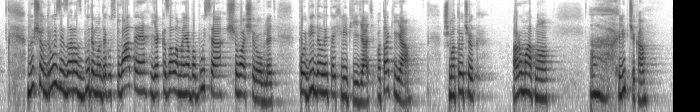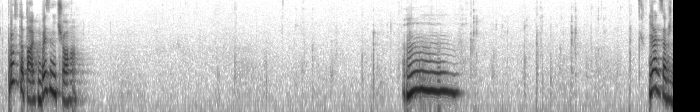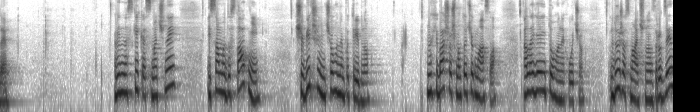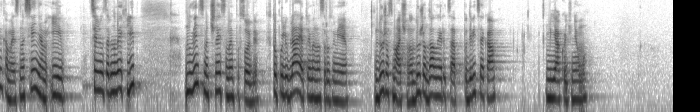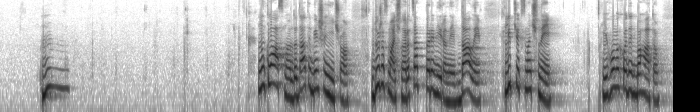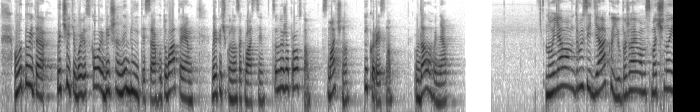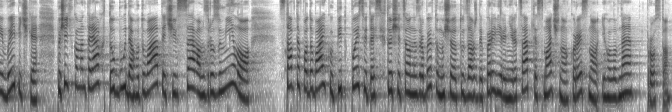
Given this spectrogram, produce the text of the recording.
Ну що, друзі, зараз будемо дегустувати. Як казала моя бабуся, що ваші роблять? Пообідали та й хліб їдять. Отак і я. Шматочок ароматного хлібчика. Просто так, без нічого. Як завжди. Наскільки смачний і самодостатній, що більше нічого не потрібно. Ну, хіба що шматочок масла. Але я і того не хочу. Дуже смачно з родзинками, з насінням і цільнозерновий хліб. Ну, він смачний саме по собі. Хто полюбляє, той мене зрозуміє. Дуже смачно, дуже вдалий рецепт. Подивіться, яка м'якоть в ньому. М. Ну, класно, додати більше нічого. Дуже смачно. Рецепт перевірений, вдалий. Хлібчик смачний. Його виходить багато. Готуйте, печіть обов'язково і більше не бійтеся готувати випічку на заквасці. Це дуже просто, смачно і корисно. Вдалого дня! Ну, я вам, друзі, дякую. Бажаю вам смачної випічки. Пишіть в коментарях, хто буде готувати, чи все вам зрозуміло. Ставте вподобайку, підписуйтесь, хто ще цього не зробив, тому що тут завжди перевірені рецепти, смачно, корисно і головне просто.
